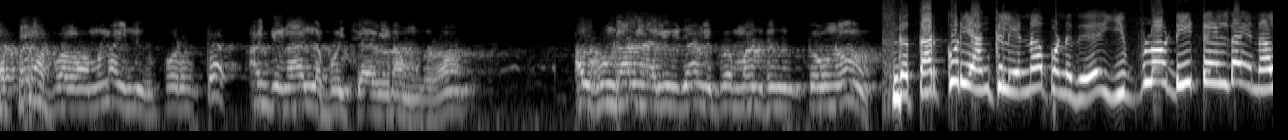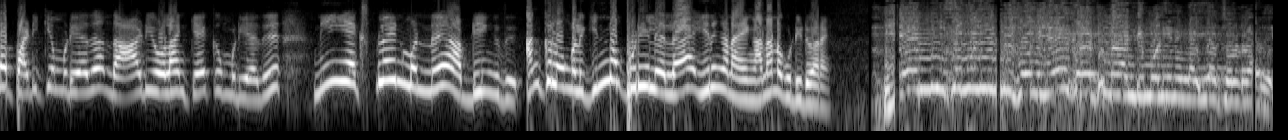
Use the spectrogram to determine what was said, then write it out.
எப்படா போலாம்னா இன்னைக்கு போறப்ப அஞ்சு நாள்ல போய் சேரலாம்ங்கிறோம் அதுக்கு உண்டான அறிவு தான் இப்ப மனுஷனுக்கு தோணும். இந்த தற்கொலை அங்கிள் என்ன பண்ணுது? இவ்வளோ டீட்டெயில்டா என்னால படிக்க முடியாது அந்த ஆடியோலாம் கேட்க முடியாது. நீ எக்ஸ்பிளைன் பண்ணு அப்படிங்குது. அங்கிள் உங்களுக்கு இன்னும் புரியல இருங்க நான் எங்க அண்ணனை கூட்டிட்டு வரேன். ஏன் நீசமொழி என்று சொல்லி ஏன் காட்டுநாண்டி மொழி நீங்க ஐயா சொல்றாரு?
